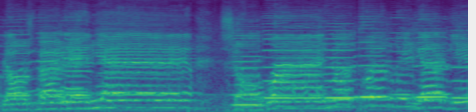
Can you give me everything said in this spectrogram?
blanche baleinière, j'envoie notre brigadier.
